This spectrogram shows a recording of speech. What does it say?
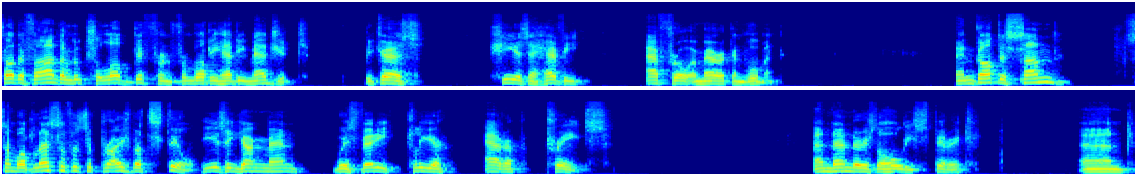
God the Father looks a lot different from what he had imagined because she is a heavy Afro American woman. And God the Son, somewhat less of a surprise, but still, he is a young man with very clear Arab traits. And then there is the Holy Spirit, and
